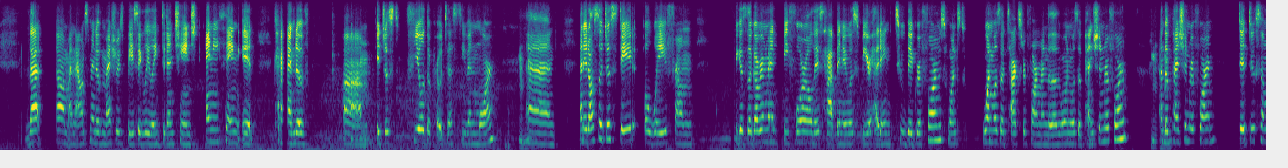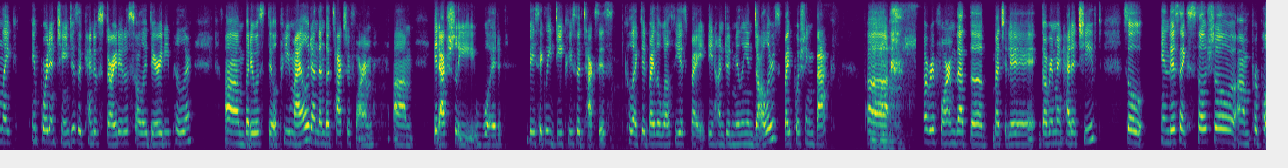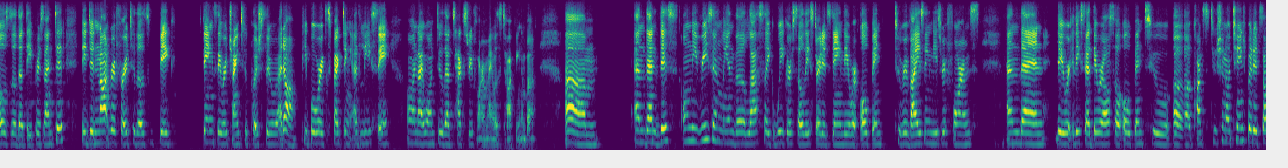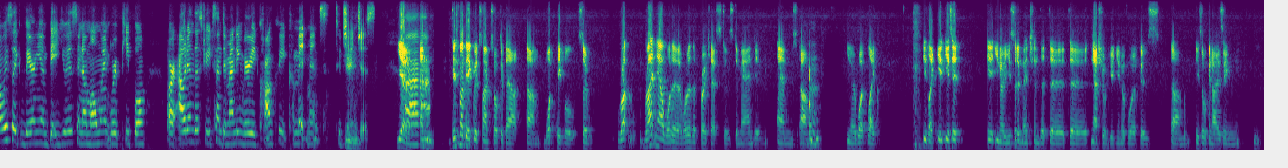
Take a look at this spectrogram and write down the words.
that um, announcement of measures basically like didn't change anything. It kind of um, it just fueled the protests even more, mm-hmm. and and it also just stayed away from because the government before all this happened it was spearheading two big reforms. Once one was a tax reform and the other one was a pension reform, mm-hmm. and the mm-hmm. pension reform did do some like important changes. It kind of started a solidarity pillar, um, but it was still pretty mild. And then the tax reform, um, it actually would basically decrease the taxes collected by the wealthiest by $800 million by pushing back uh, mm-hmm. a reform that the Bachelet government had achieved. So in this like social um, proposal that they presented, they did not refer to those big things they were trying to push through at all. People were expecting at least say, and I won't do that tax reform I was talking about. Um, and then this only recently in the last like week or so they started saying they were open to revising these reforms and then they were they said they were also open to a constitutional change but it's always like very ambiguous in a moment where people are out in the streets and demanding very concrete commitments to hmm. changes yeah and this might be a good time to talk about um, what people so right, right now what are what are the protesters demanding and um, mm. you know what like like is it you know you sort of mentioned that the the national union of workers um, is organizing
